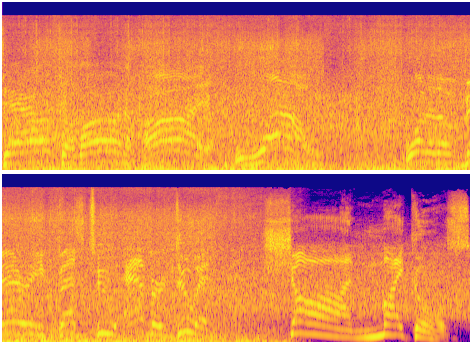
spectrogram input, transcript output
down from on high. Wow! One of the very best to ever do it, Shawn Michaels.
